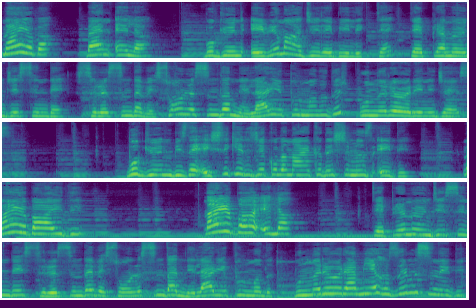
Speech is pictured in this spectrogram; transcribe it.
Merhaba, ben Ela. Bugün Evrim Ağacı ile birlikte deprem öncesinde, sırasında ve sonrasında neler yapılmalıdır bunları öğreneceğiz. Bugün bize eşlik edecek olan arkadaşımız Edi. Merhaba Edi. Merhaba Ela. Deprem öncesinde, sırasında ve sonrasında neler yapılmalı? Bunları öğrenmeye hazır mısın Edi?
